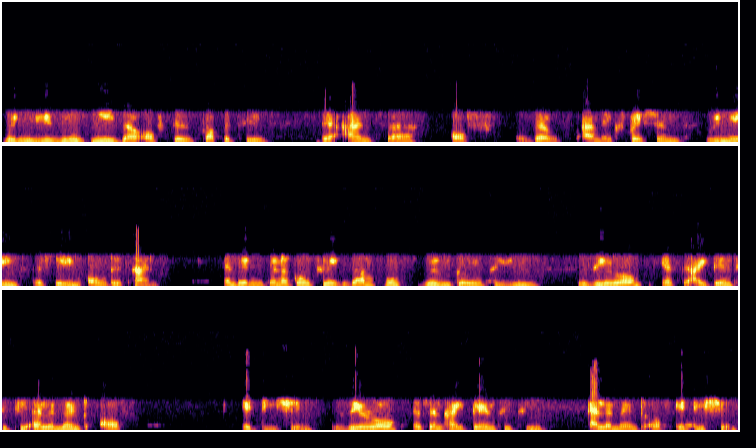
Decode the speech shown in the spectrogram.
when you're using either of those properties, the answer of the um, expressions remains the same all the time. And then we're going to go to examples where we're going to use zero as the identity element of addition. Zero as an identity element of addition.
